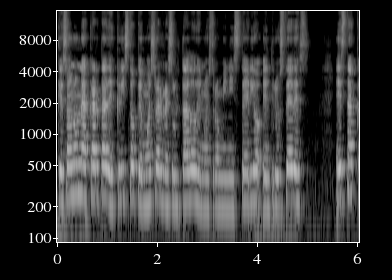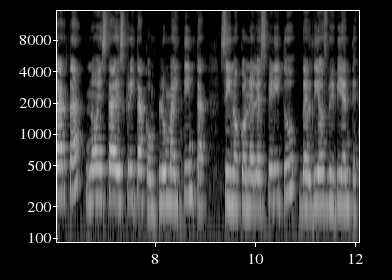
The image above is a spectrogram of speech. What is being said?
que son una carta de Cristo que muestra el resultado de nuestro ministerio entre ustedes. Esta carta no está escrita con pluma y tinta, sino con el espíritu del Dios viviente.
